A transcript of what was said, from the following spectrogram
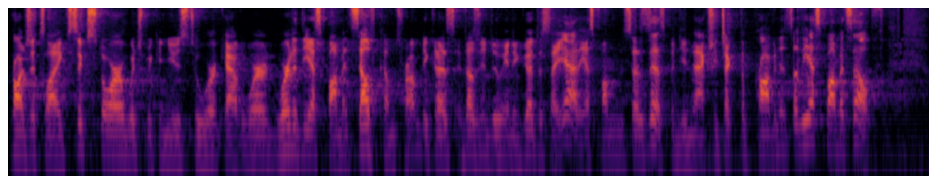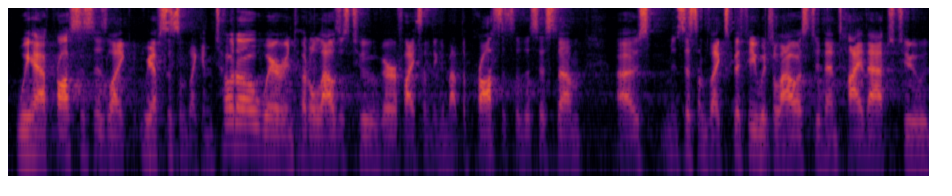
projects like SigStore, which we can use to work out where, where did the SBOM itself come from, because it doesn't do any good to say, yeah, the SBOM says this, but you didn't actually check the provenance of the SBOM itself. We have processes like, we have systems like in-toto, where in-toto allows us to verify something about the process of the system. Uh, systems like SPIFFE, which allow us to then tie that to,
